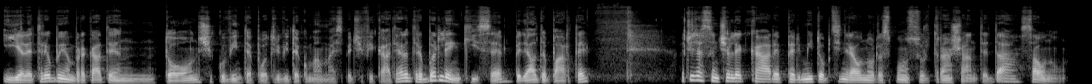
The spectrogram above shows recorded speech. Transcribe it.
ele trebuie îmbrăcate în ton și cuvinte potrivite, cum am mai specificat, iar întrebările închise, pe de altă parte, acestea sunt cele care permit obținerea unor răspunsuri tranșante, da sau nu.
